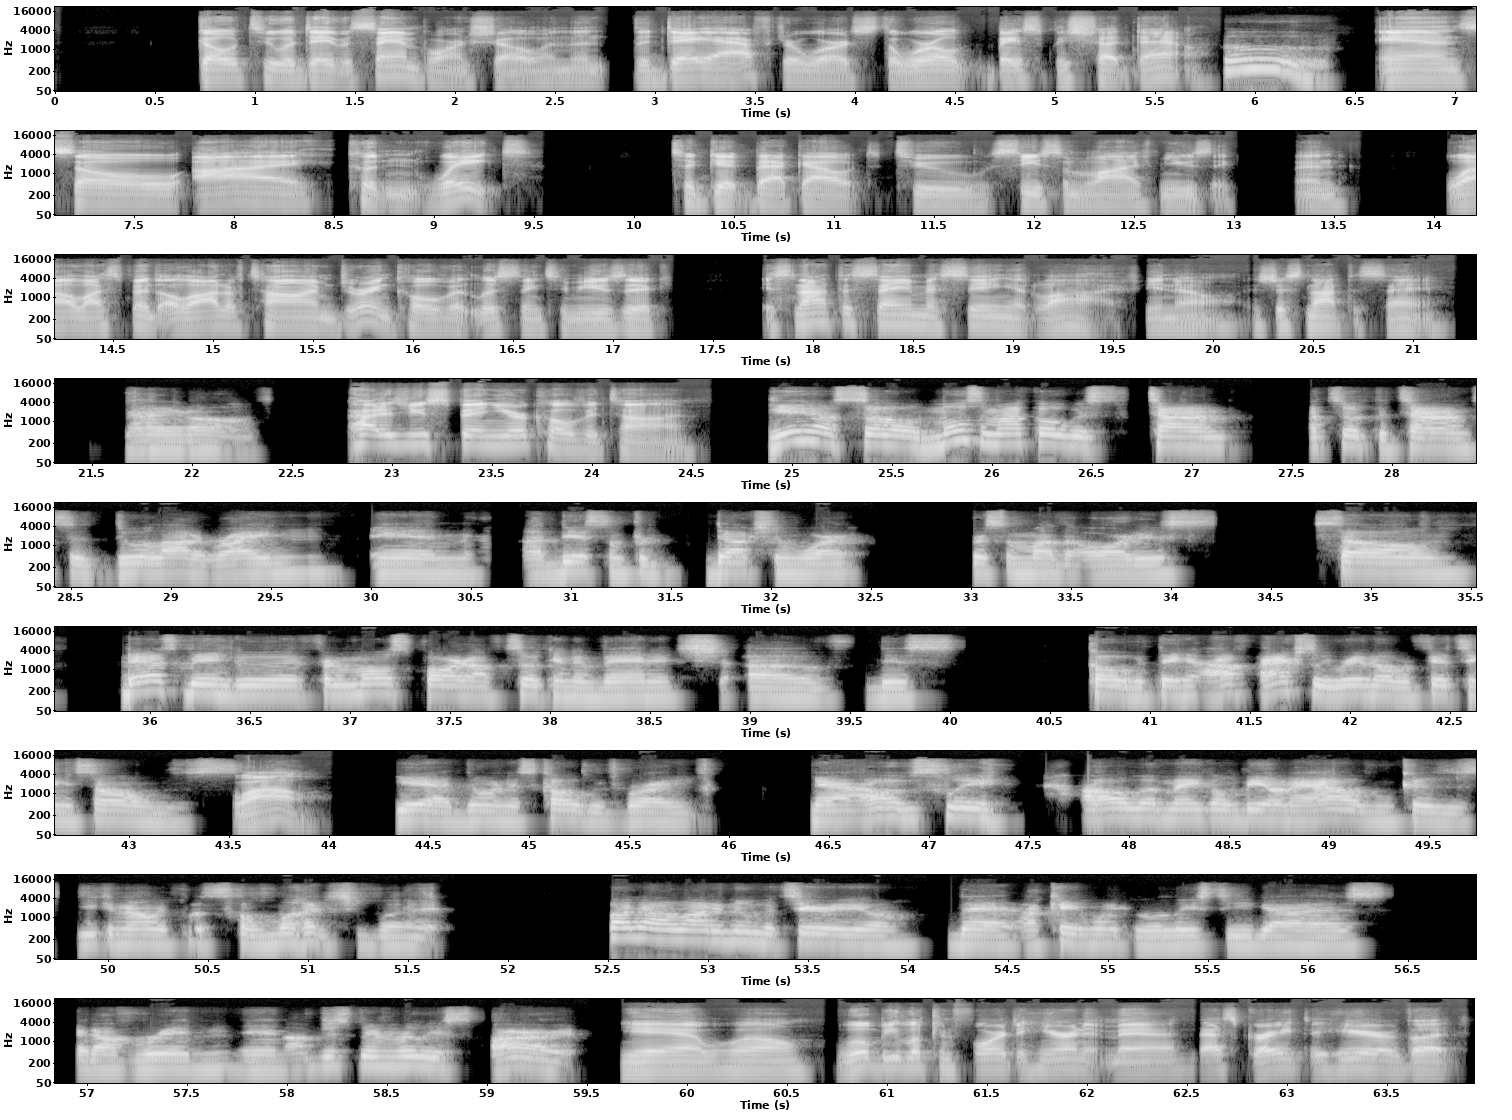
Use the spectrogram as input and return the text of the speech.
go to a David Sanborn show. And then the day afterwards, the world basically shut down. Ooh. And so I couldn't wait to get back out to see some live music. And while I spent a lot of time during COVID listening to music, it's not the same as seeing it live, you know? It's just not the same. Not at all. How did you spend your COVID time? Yeah, so most of my COVID time, I took the time to do a lot of writing and I did some production work for some other artists. So that's been good. For the most part, I've taken advantage of this COVID thing. I've actually written over 15 songs. Wow. Yeah, during this COVID break. Now, obviously, all of them ain't gonna be on the album because you can only put so much, but I got a lot of new material that I can't wait to release to you guys that I've written, and I've just been really inspired. Yeah, well, we'll be looking forward to hearing it, man. That's great to hear. But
